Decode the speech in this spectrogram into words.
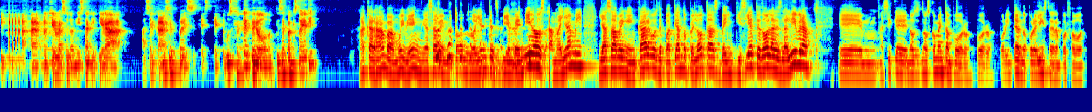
y para, para, cualquier barcelonista que quiera acercarse, pues este, que busque él, pero que sepan que estoy aquí. Ah, caramba, muy bien. Ya saben, todos los oyentes, bienvenidos a Miami. Ya saben, encargos de pateando pelotas, 27 dólares la libra. Eh, así que nos, nos comentan por, por, por, interno, por el Instagram, por favor.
